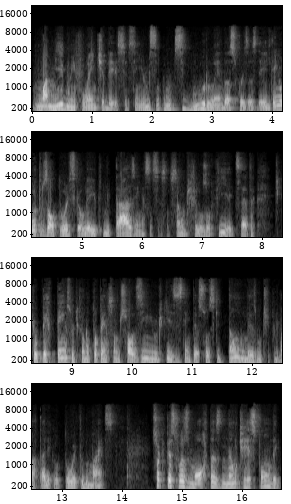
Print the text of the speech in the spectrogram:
um amigo influente desse. Assim, eu me sinto muito seguro lendo as coisas dele. Tem outros autores que eu leio que me trazem essa sensação de filosofia, etc que eu pertenço, de que eu não estou pensando sozinho, de que existem pessoas que estão no mesmo tipo de batalha que eu estou e tudo mais. Só que pessoas mortas não te respondem.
